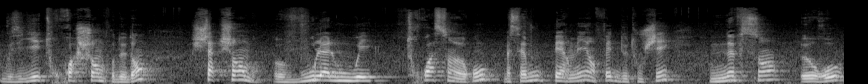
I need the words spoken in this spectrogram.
vous ayez trois chambres dedans. Chaque chambre, vous la louez 300 euros. Bah, ça vous permet en fait de toucher 900 euros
